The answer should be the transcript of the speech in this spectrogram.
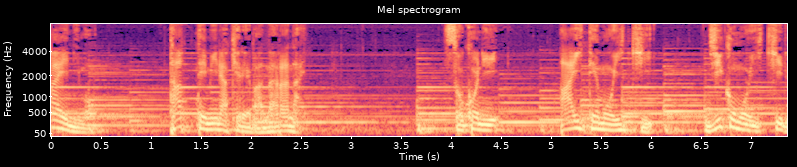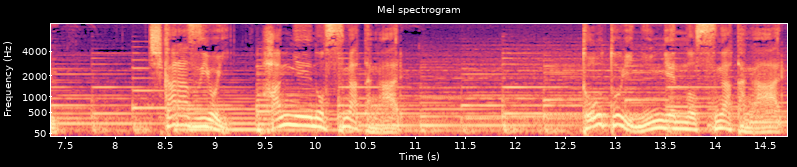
えにも立ってみなければならない。そこに相手も生き自己も生きる。力強い繁栄の姿がある。尊い人間の姿がある。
